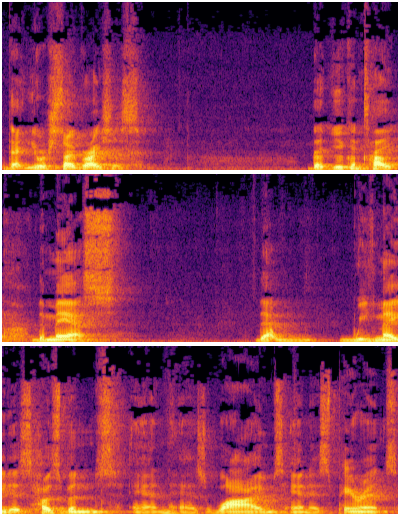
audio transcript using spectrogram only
that you are so gracious that you can take the mess that we've made as husbands and as wives and as parents,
